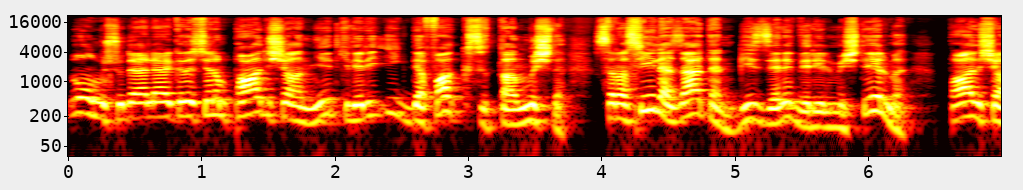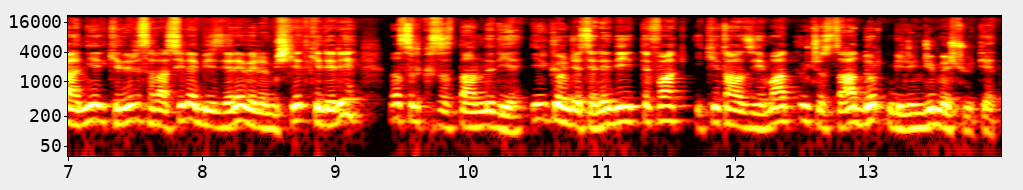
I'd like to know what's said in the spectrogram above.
ne olmuştu değerli arkadaşlarım? Padişahın yetkileri ilk defa kısıtlanmıştı. Sırasıyla zaten bizlere verilmiş değil mi? Padişahın yetkileri sırasıyla bizlere verilmiş yetkileri nasıl kısıtlandı diye. İlk önce senedi ittifak, iki tanzimat, üç ıslahat, dört birinci meşrutiyet.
